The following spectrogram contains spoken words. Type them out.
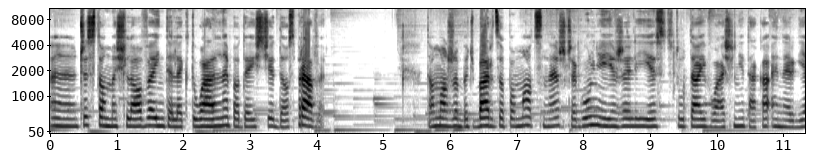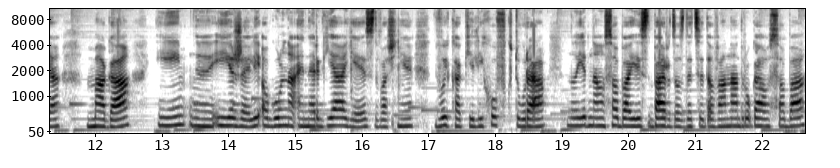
yy, czysto myślowe, intelektualne podejście do sprawy. To może być bardzo pomocne, szczególnie jeżeli jest tutaj właśnie taka energia maga i, y, i jeżeli ogólna energia jest właśnie dwójka kielichów, która no jedna osoba jest bardzo zdecydowana, druga osoba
